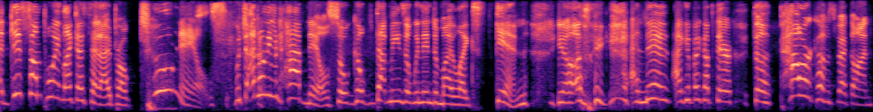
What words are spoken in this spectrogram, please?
at this some point, like I said, I broke two nails, which I don't even have nails. So go, that means it went into my like skin, you know. I'm like, and then I get back up there, the power comes back on.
